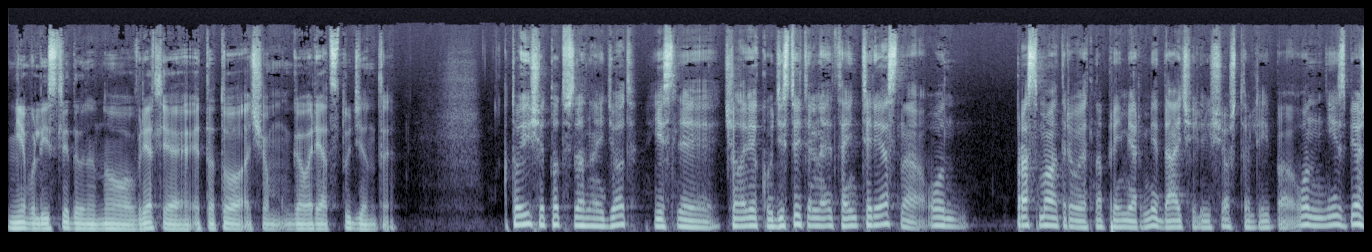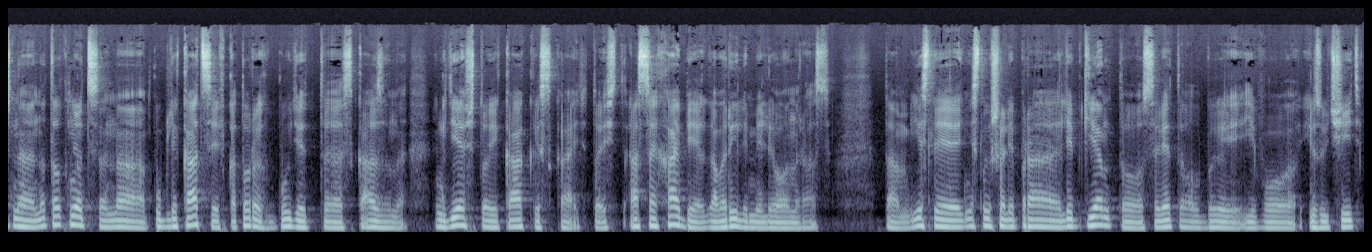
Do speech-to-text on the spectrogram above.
не были исследованы, но вряд ли это то, о чем говорят студенты. Кто ищет, тот всегда найдет. Если человеку действительно это интересно, он просматривает, например, медач или еще что-либо, он неизбежно натолкнется на публикации, в которых будет э, сказано, где, что и как искать. То есть о Sci-Hub е говорили миллион раз. Там, если не слышали про LibGen, то советовал бы его изучить,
